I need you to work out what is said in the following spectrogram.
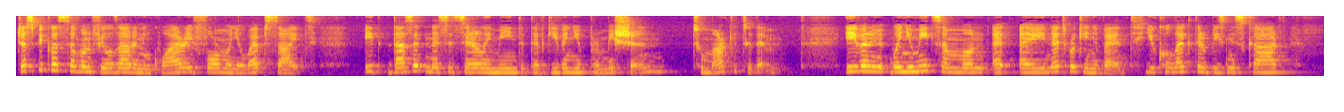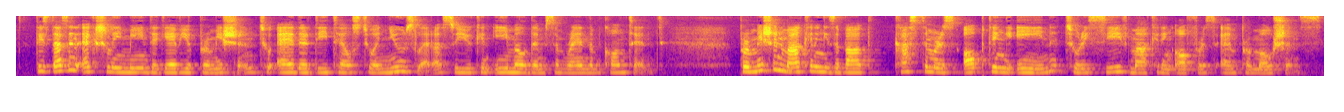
just because someone fills out an inquiry form on your website, it doesn't necessarily mean that they've given you permission to market to them. Even when you meet someone at a networking event, you collect their business card. This doesn't actually mean they gave you permission to add their details to a newsletter so you can email them some random content. Permission marketing is about customers opting in to receive marketing offers and promotions.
